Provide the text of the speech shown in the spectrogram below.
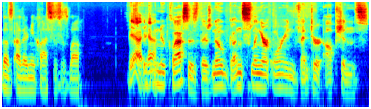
those other new classes as well. Yeah, Speaking yeah. New classes. There's no gunslinger or inventor options.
